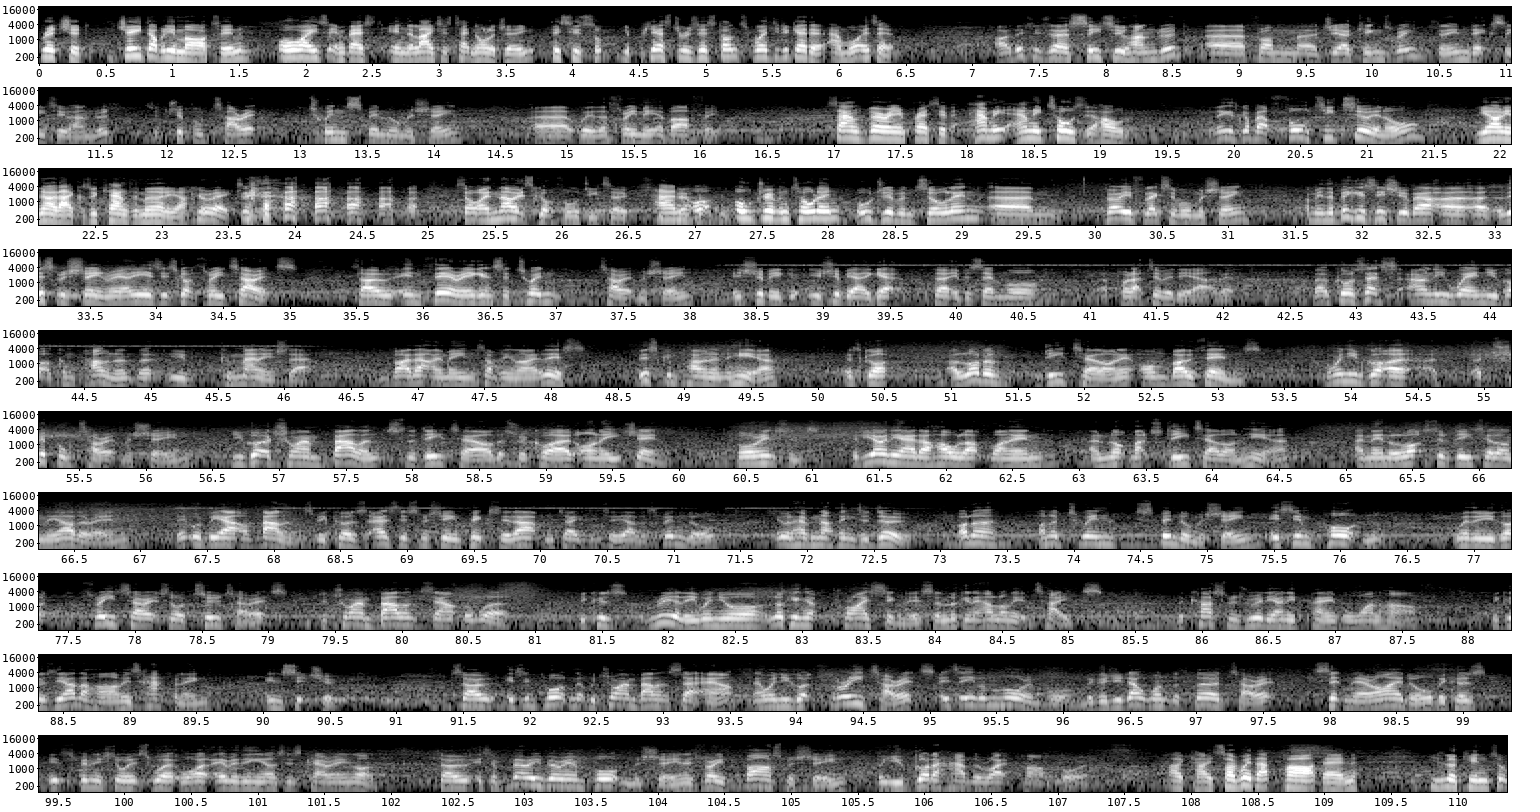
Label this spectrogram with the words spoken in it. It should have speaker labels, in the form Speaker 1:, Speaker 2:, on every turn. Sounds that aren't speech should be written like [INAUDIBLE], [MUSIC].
Speaker 1: Richard, GW Martin always invest in the latest technology. This is your pièce de resistance. Where did you get it and what is it?
Speaker 2: Uh, this is a C200 uh, from uh, Geo Kingsbury. It's an Index C200. It's a triple turret, twin spindle machine uh, with a three metre bar feed.
Speaker 1: Sounds very impressive. How many, how many tools does it hold?
Speaker 2: I think it's got about 42 in all.
Speaker 1: You only know that because we counted them earlier.
Speaker 2: Correct. [LAUGHS] so I know it's got 42.
Speaker 1: And all, [LAUGHS] all driven tooling?
Speaker 2: All driven tooling, um, very flexible machine. I mean, the biggest issue about uh, uh, this machine really is it's got three turrets. So in theory, against a twin turret machine, it should be you should be able to get 30% more uh, productivity out of it. But of course, that's only when you've got a component that you can manage that. And by that I mean something like this. This component here has got a lot of detail on it on both ends. And when you've got a, a, a triple turret machine, you've got to try and balance the detail that's required on each end. For instance, if you only had a hole up one end and not much detail on here, and then lots of detail on the other end, it would be out of balance because as this machine picks it up and takes it to the other spindle, it will have nothing to do. On a, on a twin spindle machine, it's important whether you've got three turrets or two turrets to try and balance out the work. Because really, when you're looking at pricing this and looking at how long it takes, the customer is really only paying for one half because the other half is happening in situ. So it's important that we try and balance that out. And when you've got three turrets, it's even more important because you don't want the third turret sitting there idle because it's finished all its work while everything else is carrying on. So it's a very, very important machine. It's a very fast machine, but you've got to have the right part for it.
Speaker 1: Okay, so with that part then, you look into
